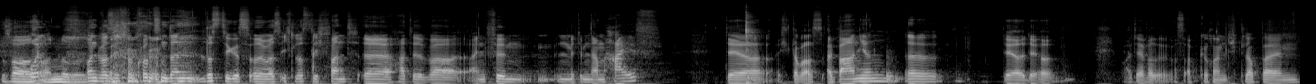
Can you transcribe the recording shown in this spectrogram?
Das war was Und, anderes. und was ich vor kurzem dann lustiges oder was ich lustig fand, äh, hatte, war ein Film mit dem Namen Hive, der, ich glaube, aus Albanien, äh, der, der, boah, der war was abgeräumt, ich glaube beim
